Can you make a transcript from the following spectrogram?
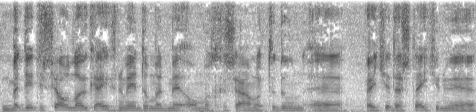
Maar dit is zo'n leuk evenement om het, om het gezamenlijk te doen. Uh, weet je, daar steek je nu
